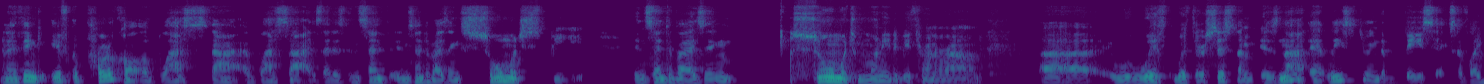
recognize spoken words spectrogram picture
And i think if a protocol of blast size of blast size that is incent- incentivizing so much speed incentivizing so much money to be thrown around uh, with with their system is not at least doing the basics of like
